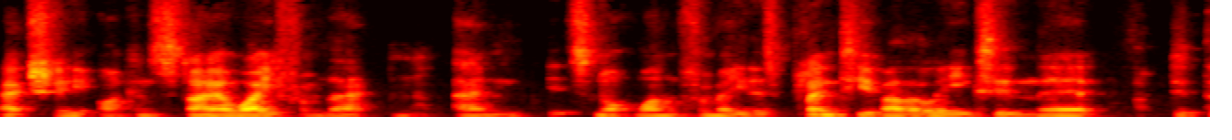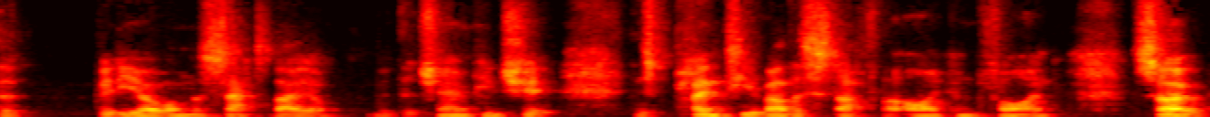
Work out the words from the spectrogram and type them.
Actually, I can stay away from that, and, and it's not one for me. There's plenty of other leagues in there. I did the video on the Saturday with the championship. There's plenty of other stuff that I can find. So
